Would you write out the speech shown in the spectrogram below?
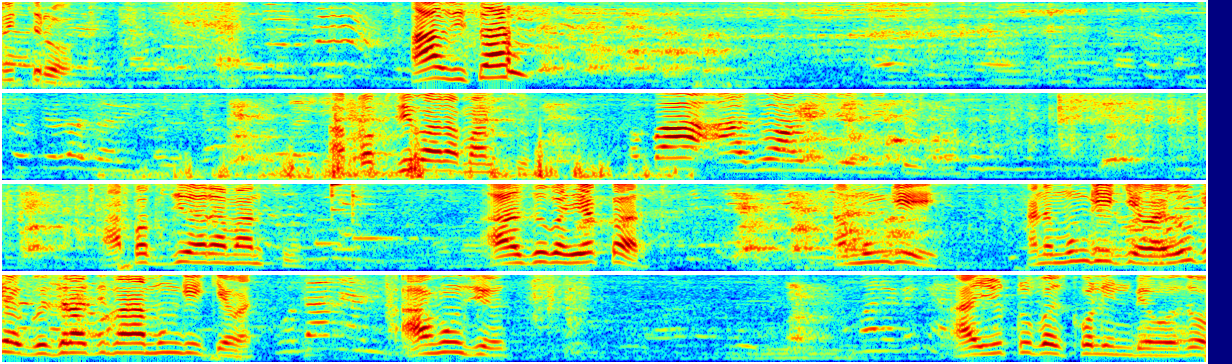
મિત્રો. આ વિશાલ? આ પબજી વાળા માણસો આ પબજી વાળા માણસો આ જો ભાઈ એકર આ મૂંગી અને મૂંગી કહેવાય. શું કહેવાય? ગુજરાતીમાં મૂંગી કહેવાય. આ શું છે? આ યુટ્યુબ જ ખોલીને બેહો જો.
